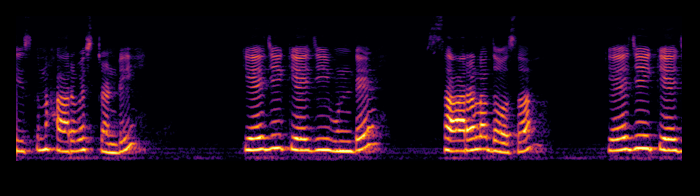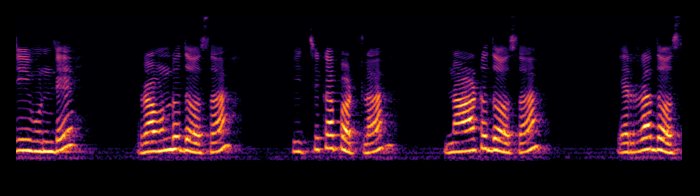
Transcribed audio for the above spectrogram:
తీసుకున్న హార్వెస్ట్ అండి. కేజీ కేజీ ఉండే సారల దోశ కేజీ కేజీ ఉండే రౌండ్ దోశ పిచ్చిక పొట్ల నాటు దోశ ఎర్ర దోశ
